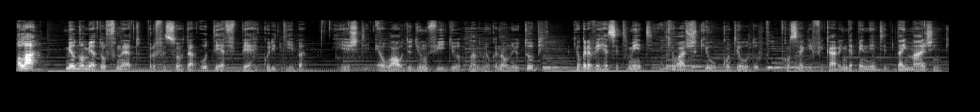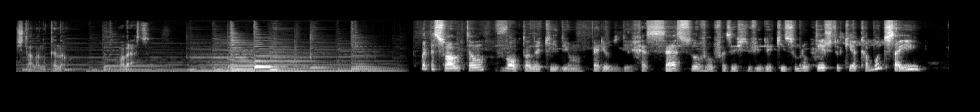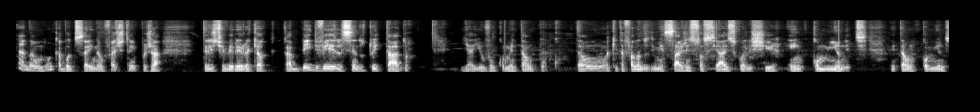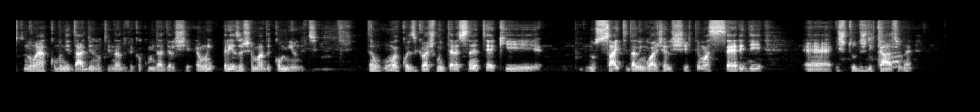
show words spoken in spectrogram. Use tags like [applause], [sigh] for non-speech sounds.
Olá, meu nome é Adolfo Neto, professor da UTFPR Curitiba, e este é o áudio de um vídeo lá no meu canal no YouTube que eu gravei recentemente e que eu acho que o conteúdo consegue ficar independente da imagem que está lá no canal. Um abraço. Oi pessoal, então voltando aqui de um período de recesso, vou fazer este vídeo aqui sobre um texto que acabou de sair ah, não, não acabou de sair, não. Faz tempo já. 3 de fevereiro aqui, eu acabei de ver ele sendo tweetado. E aí eu vou comentar um pouco. Então, aqui está falando de mensagens sociais com Elixir em community. Então, community não é a comunidade, não tem nada a ver com a comunidade de Elixir, é uma empresa chamada community. Então, uma coisa que eu acho muito interessante é que no site da linguagem Elixir tem uma série de é, estudos de caso, né?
